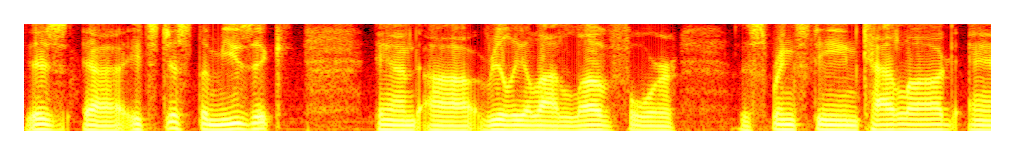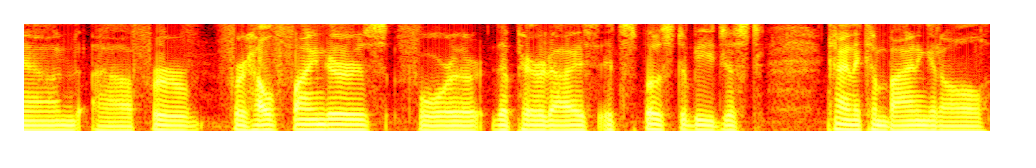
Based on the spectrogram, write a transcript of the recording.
there's, uh, it's just the music and uh, really a lot of love for the Springsteen catalog and uh, for for Healthfinders for the Paradise. It's supposed to be just kind of combining it all.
